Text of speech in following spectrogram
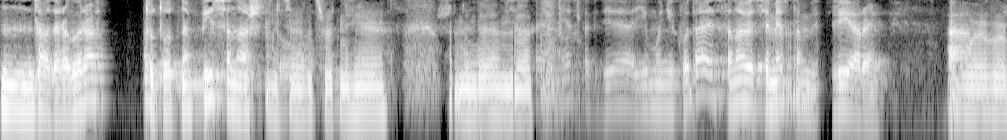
М, Да, дорогой Раф, тут вот написано, что Mr. It's written here, and then that место, где ему не хватает, становится местом веры. wherever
